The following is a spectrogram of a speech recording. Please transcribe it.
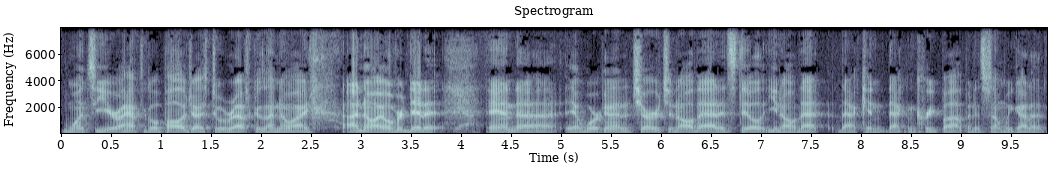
once a year I have to go apologize to a ref because I know I I know I overdid it. Yeah. And uh, yeah, working at a church and all that, it's still you know that that can that can creep up, and it's something we gotta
